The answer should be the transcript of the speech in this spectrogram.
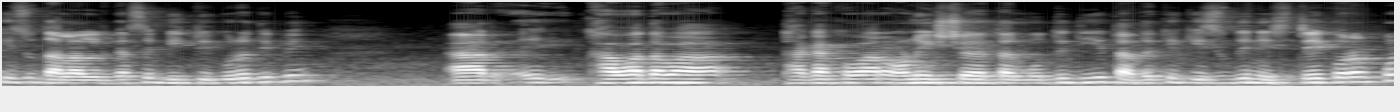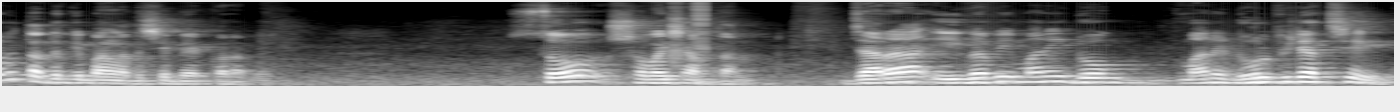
কিছু দালালের কাছে বিক্রি করে দিবে। আর এই খাওয়া দাওয়া, থাকা খাওয়ার অনিশ্চয়তার মধ্যে দিয়ে তাদেরকে কিছুদিন স্টে করার পরে তাদেরকে বাংলাদেশে ব্যাক করাবে। সো সবাই সাবধান। যারা এইভাবে মানে ঢোক মানে ঢোল ফিটাচ্ছে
